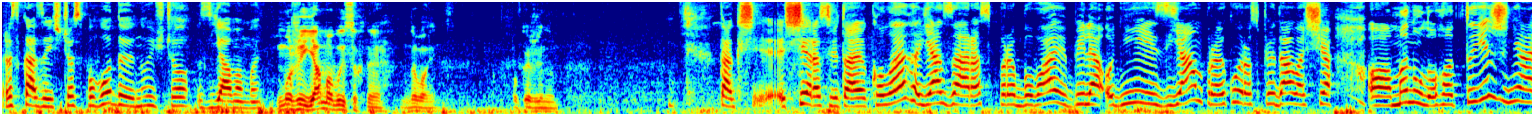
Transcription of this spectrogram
Розказуй, що з погодою, ну і що з ямами. Може, яма висохне? Давай, покажи нам. Так, ще- раз вітаю колеги. Я зараз перебуваю біля однієї з ям, про яку розповідала ще а, минулого тижня.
